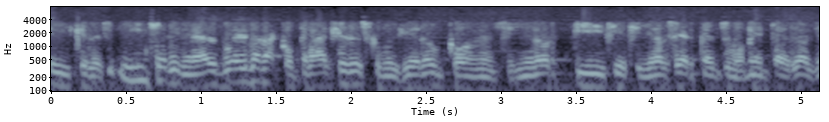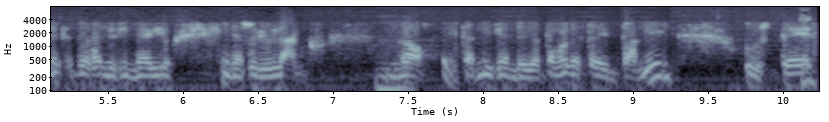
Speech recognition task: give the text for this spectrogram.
y que los hinchas Millonarios vuelvan a comprar acciones como hicieron con el señor Ortiz y el señor Serpa en su momento, hace dos años y medio, en azul y blanco. No, están diciendo, yo pongo los 30 mil, ustedes... Es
